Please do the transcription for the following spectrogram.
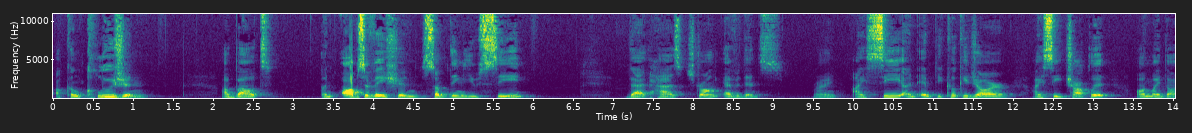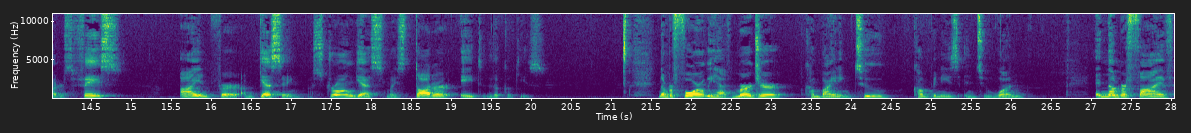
a conclusion about an observation, something you see that has strong evidence, right? I see an empty cookie jar, I see chocolate on my daughter's face. I infer, I'm guessing, a strong guess, my daughter ate the cookies. Number four, we have merger, combining two companies into one. And number five,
